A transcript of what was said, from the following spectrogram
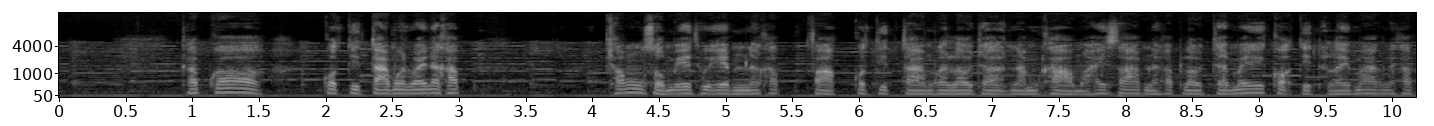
ๆ ครับก็กดติดตามกันไว้นะครับ ช่องสม A2M นะครับ ฝากกดติดตามกันเราจะนำข่าวมาให้ทราบนะครับ เราจะไม่เกาะติดอะไรมากนะครับ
